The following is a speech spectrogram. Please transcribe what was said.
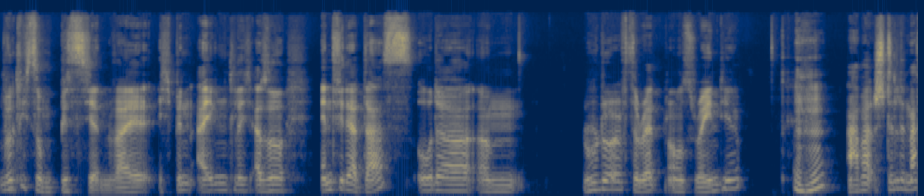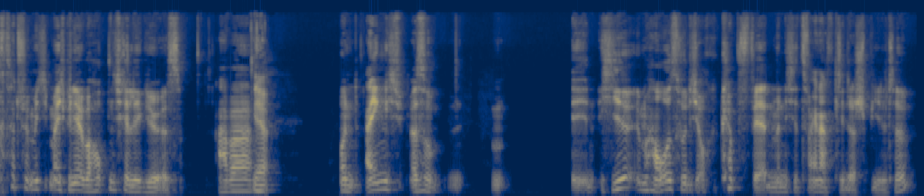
wirklich so ein bisschen, weil ich bin eigentlich, also entweder das oder ähm, Rudolph the Red-Nosed Reindeer. Mhm. Aber Stille Nacht hat für mich immer, ich bin ja überhaupt nicht religiös. Aber, Ja. und eigentlich, also hier im Haus würde ich auch geköpft werden, wenn ich jetzt Weihnachtslieder spielte.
